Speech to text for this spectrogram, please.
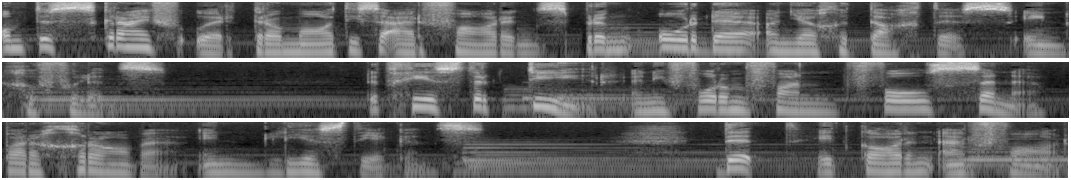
Om te skryf oor traumatiese ervarings bring orde aan jou gedagtes en gevoelens. Dit gee struktuur in die vorm van volsinne, paragrawe en leestekens. Dit het Karen ervaar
